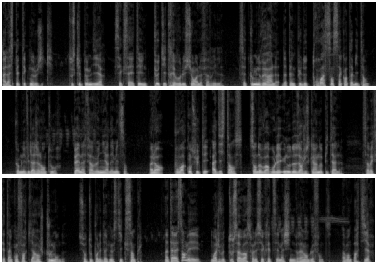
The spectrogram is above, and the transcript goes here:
à l'aspect technologique. Tout ce qu'il peut me dire, c'est que ça a été une petite révolution à Lefebvril. Cette commune rurale d'à peine plus de 350 habitants, comme les villages alentours, peine à faire venir des médecins. Alors, pouvoir consulter à distance, sans devoir rouler une ou deux heures jusqu'à un hôpital, c'est vrai que c'est un confort qui arrange tout le monde, surtout pour les diagnostics simples. Intéressant, mais moi je veux tout savoir sur les secrets de ces machines vraiment bluffantes. Avant de partir,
